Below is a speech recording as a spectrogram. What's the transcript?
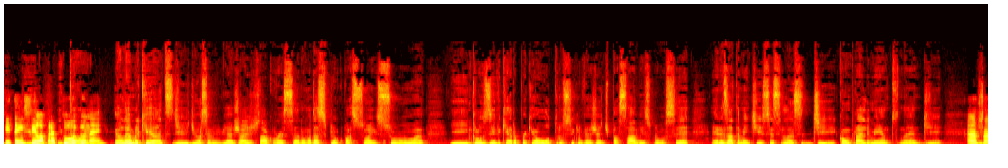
E tem fila para Então, tudo, né? Eu lembro que antes de, de você viajar, a gente estava conversando, uma das preocupações sua, e inclusive que era porque outro ciclo viajante passava isso para você, era exatamente isso, esse lance de comprar alimentos, né? De, de, Aham.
